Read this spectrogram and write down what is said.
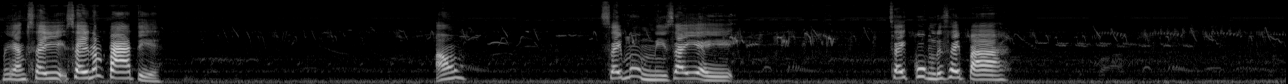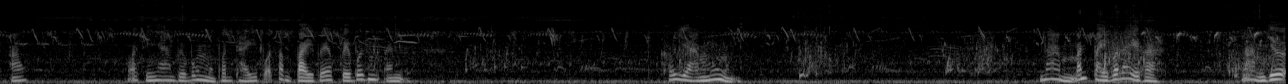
ไม่อยางใส่ใส่น้ำปลาติ เอาใส่มุ้งนี่ใส่ไอ้ใส่กุ้งหรือใส่ปลา เอาว่าสิย่างไปเบิ่งหมองพันไทยเพราะต้องไปไปไปเบิ่งอัน เขายามมุ้งน้ำมันไปบ่ได้ค่ะ น้ำเยอะ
